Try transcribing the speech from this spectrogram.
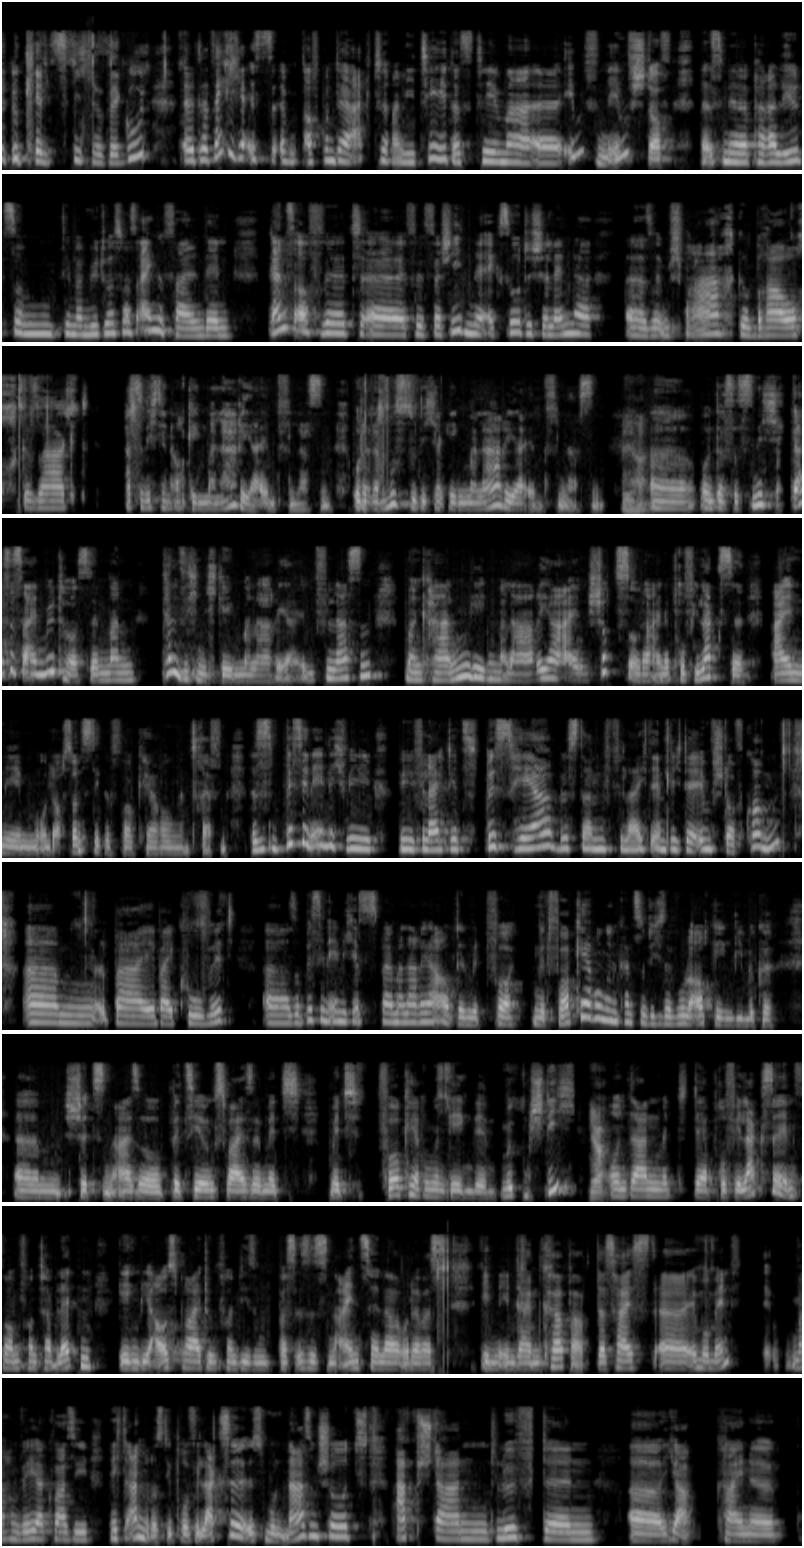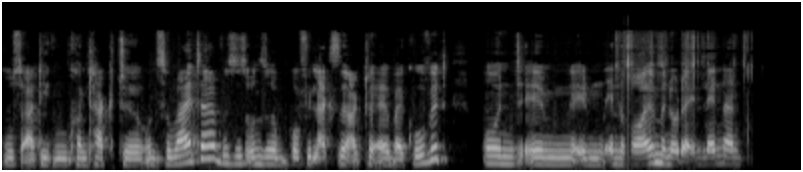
du kennst mich ja sehr gut. Äh, tatsächlich ist ähm, aufgrund der Aktualität das Thema äh, Impfen, Impfstoff, da ist mir parallel zum Thema Mythos was eingefallen. Denn ganz oft wird äh, für verschiedene exotische Länder äh, so im Sprachgebrauch gesagt, hast du dich denn auch gegen Malaria impfen lassen? Oder da musst du dich ja gegen Malaria impfen lassen. Ja. Äh, und das ist nicht, das ist ein Mythos, denn man kann sich nicht gegen Malaria impfen lassen. Man kann gegen Malaria einen Schutz oder eine Prophylaxe einnehmen und auch sonstige Vorkehrungen treffen. Das ist ein bisschen ähnlich wie, wie vielleicht jetzt bisher, bis dann vielleicht endlich der Impfstoff kommt ähm, bei, bei Covid. Äh, so ein bisschen ähnlich ist es bei Malaria auch, denn mit, Vor mit Vorkehrungen kannst du dich sehr wohl auch gegen die Mücke ähm, schützen. Also beziehungsweise mit, mit Vorkehrungen gegen den Mückenstich Ja. und dann mit der Prophylaxe in Form von Tabletten gegen die Ausbreitung von diesem, was ist es, ein Einzeller oder was in, in deinem Körper. Das heißt, äh, im Moment äh, machen wir ja quasi nichts anderes. Die Prophylaxe ist Mund-Nasenschutz, Abstand, Lüften, äh, ja, keine großartigen Kontakte und so weiter. Das ist unsere Prophylaxe aktuell bei Covid. Und in, in, in Räumen oder in Ländern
